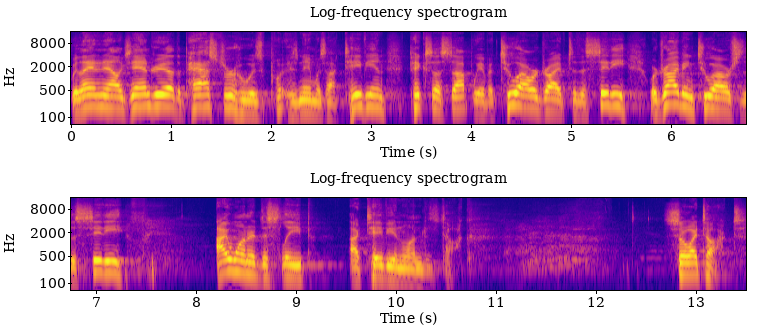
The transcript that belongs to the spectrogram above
We land in Alexandria. The pastor, who was his name was Octavian, picks us up. We have a two-hour drive to the city. We're driving two hours to the city. I wanted to sleep. Octavian wanted to talk. So I talked.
